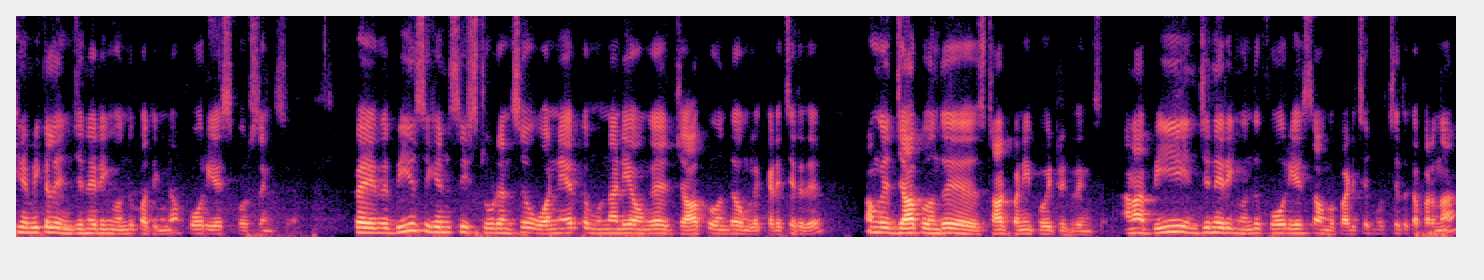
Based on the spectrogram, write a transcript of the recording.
கெமிக்கல் இன்ஜினியரிங் வந்து பார்த்திங்கன்னா ஃபோர் இயர்ஸ் கோர்ஸுங்க சார் இப்போ இந்த பிஎஸ்சி கெமிஸ்ட்ரி ஸ்டூடெண்ட்ஸு ஒன் இயர்க்கு முன்னாடியே அவங்க ஜாப் வந்து அவங்களுக்கு கிடைச்சிருது. அவங்க ஜாப் வந்து ஸ்டார்ட் பண்ணி போயிட்டுருக்குதுங்க சார் ஆனால் பிஇ இன்ஜினியரிங் வந்து ஃபோர் இயர்ஸ் அவங்க படித்து முடிச்சதுக்கப்புறம் தான்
